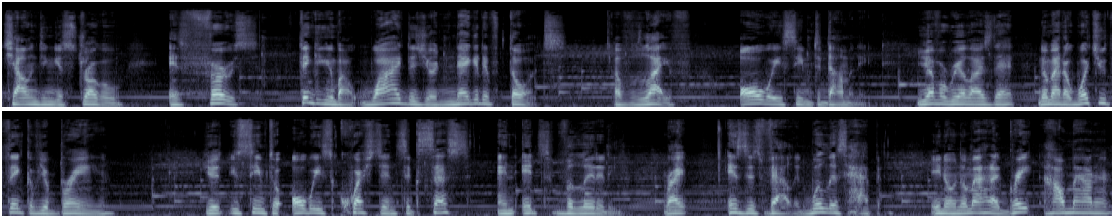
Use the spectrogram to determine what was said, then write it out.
challenging your struggle is first thinking about why does your negative thoughts of life always seem to dominate. You ever realize that? No matter what you think of your brain, you, you seem to always question success and its validity, right? Is this valid? Will this happen? You know, no matter how great how matter,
